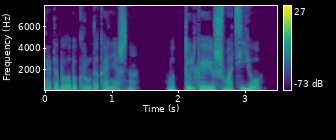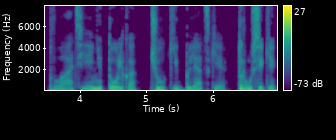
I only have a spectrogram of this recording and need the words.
это было бы круто, конечно. Вот только ее шматье, платье и не только, чулки блядские, трусики,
